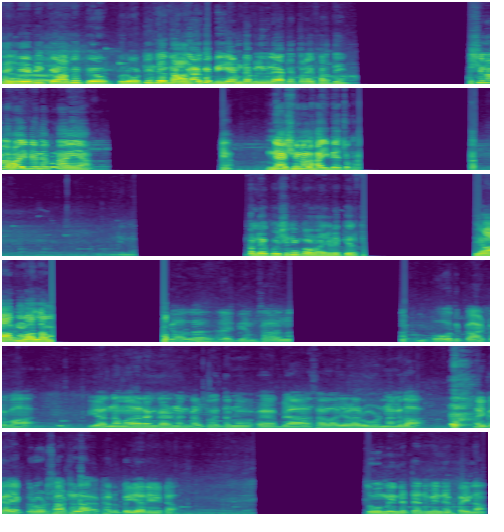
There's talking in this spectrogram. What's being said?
ਅਸੀਂ ਇਹ ਵੀ ਕਿਹਾ ਵੀ ਪ੍ਰਾਇੋਰਟੀ ਦੇ ਆਧਾਰ ਕੇ BMW ਲੈ ਕੇ ਤੁਰੇ ਫਿਰਦੇ ਆ ਨੈਸ਼ਨਲ ਹਾਈਵੇ ਨੇ ਬਣਾਏ ਆ। ਨੈਸ਼ਨਲ ਹਾਈਵੇ ਚ ਤੇ ਕੁਝ ਨਹੀਂ ਪਾਉਣਾ ਜਿਹੜੇ ਕਿਰਤ ਪੰਜਾਬ ਮਾਲਾ ਗੱਲ ਐਸਡੀਐਮ ਸਾਹਿਬ ਨਾਲ ਬਹੁਤ ਘੱਟ ਵਾ। ਯਾਰ ਨਵਾਂ ਰੰਗਲ ਨੰਗਲ ਤੋਂ ਇਧਰ ਨੂੰ ਬਿਆਸ ਵਾਲਾ ਜਿਹੜਾ ਰੋਡ ਲੰਘਦਾ ਹੈਗਾ 1 ਕਰੋੜ 60 ਲੱਖ ਰੁਪਈਆ ਰੇਟ ਆ। 2 ਮਹੀਨੇ 3 ਮਹੀਨੇ ਪਹਿਲਾਂ।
